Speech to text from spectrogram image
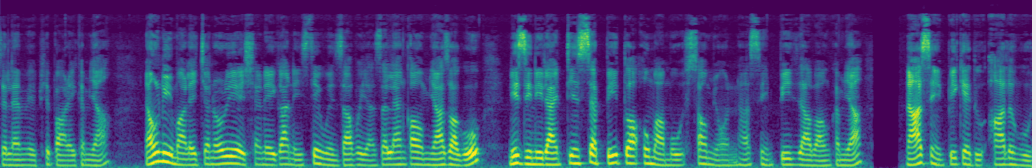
ဇလန်ပဲဖြစ်ပါတယ်ခင်ဗျာနောက်နေ့မှာလည်းကျွန်တော်တို့ရဲ့ channel ကနေစိတ်ဝင်စားဖို့ရဇလန်ကောင်းများစွာကိုနေ့စဉ်နေ့တိုင်းတင်ဆက်ပေးသွားအောင်ပါမို့စောင့်မျှော်နားဆင်ပေးကြပါအောင်ခင်ဗျာနားဆင်ပေးခဲ့သူအားလုံးကို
